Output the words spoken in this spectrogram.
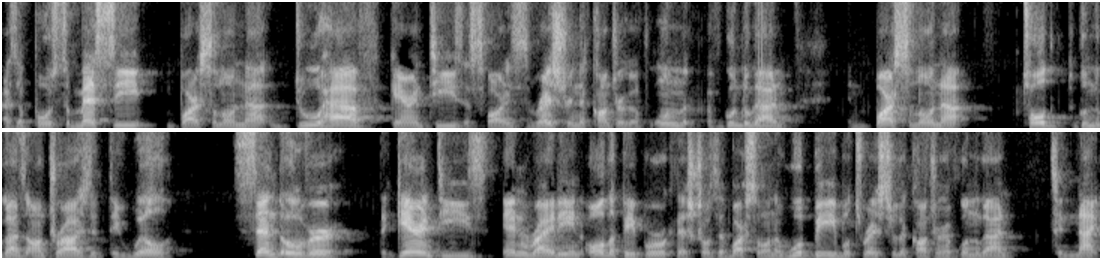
as opposed to Messi, Barcelona do have guarantees as far as registering the contract of, of Gundogan, and Barcelona told Gundogan's entourage that they will send over the guarantees in writing, all the paperwork that shows that Barcelona would be able to register the contract of Gundogan tonight.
